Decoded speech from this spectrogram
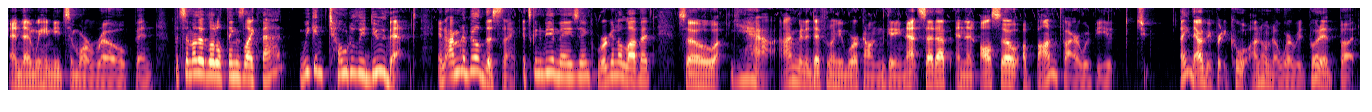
And then we need some more rope and but some other little things like that. We can totally do that. And I'm going to build this thing. It's going to be amazing. We're going to love it. So, yeah, I'm going to definitely work on getting that set up. And then also a bonfire would be, I think that would be pretty cool. I don't know where we'd put it, but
